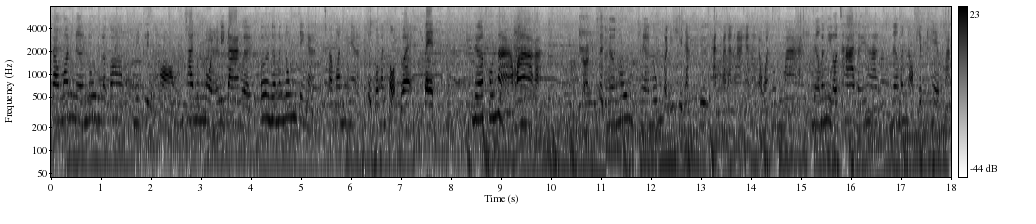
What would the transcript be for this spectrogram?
แซลมอนเนื้อนุ่มแล้วก็มีกลิ่นหอมชาตินุ่มนวลไม่มีกล้างเลย เออเนื้อมันนุ่มจริงอะแซลมอนที่เนี่ยรู้สึกว่ามันสดด้วย เป็ดเนื้อเขาหนามากอะเป็ดเนื้อนุ่ม เนื้อนุ่มกว่าที่คิดอะคือหั่นมานานๆนะแต่ว่านุ่มมากอะเนื้อมันมีรสชาติเลยที่ห้างนะเนื้อมันออกเค็มๆอะ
